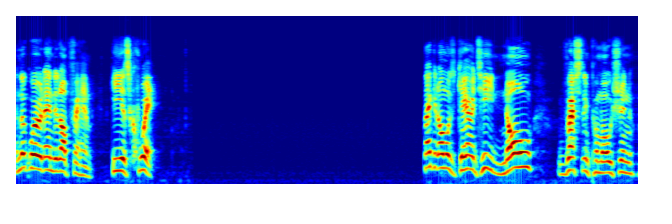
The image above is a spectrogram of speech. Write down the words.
And look where it ended up for him. He has quit. I can almost guarantee no wrestling promotion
